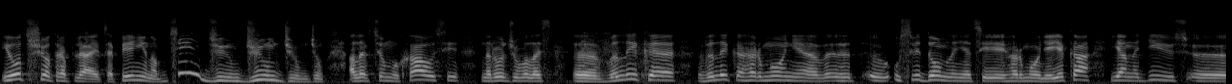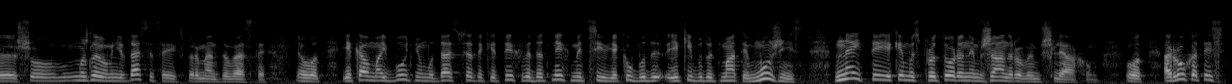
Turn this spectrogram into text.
І от що трапляється? Піаніно дзінь, джум, джум, джум, джум. Але в цьому хаосі народжувалась е, велика, велика гармонія, е, е, усвідомлення цієї гармонії, яка, я надіюсь, е, що можливо мені вдасться цей експеримент довести, от, яка в майбутньому дасть все-таки тих видатних митців, яку буде, які будуть мати мужність не йти якимось протореним жанровим шляхом, от, а рухатись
